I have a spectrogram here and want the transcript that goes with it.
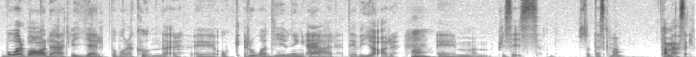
vår vardag är att vi hjälper våra kunder eh, och rådgivning är det vi gör. Mm. Ehm, precis. Så det ska man ta med sig.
